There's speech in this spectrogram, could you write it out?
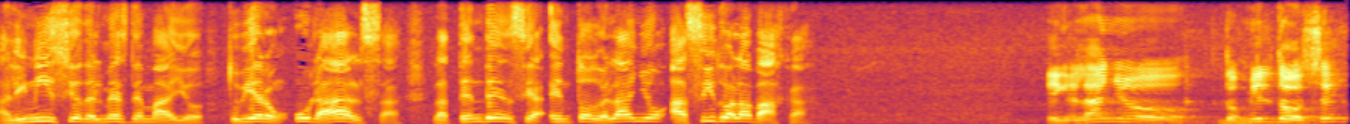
al inicio del mes de mayo tuvieron una alza, la tendencia en todo el año ha sido a la baja. En el año 2012,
